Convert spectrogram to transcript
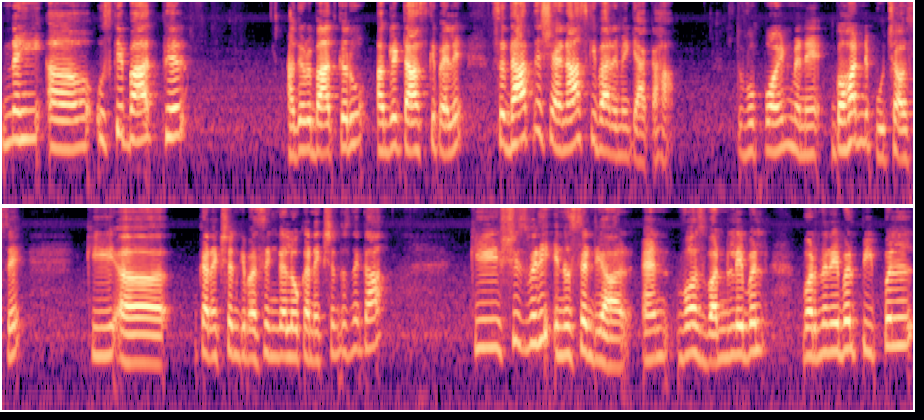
नहीं आ, उसके बाद फिर अगर मैं बात करूँ अगले टास्क के पहले सिद्धार्थ ने शहनाज के बारे में क्या कहा? तो वो पॉइंट मैंने गौहर ने पूछा उससे कि कनेक्शन के बाद सिंगल हो कनेक्शन तो उसने कहा कि शी इज़ वेरी इनोसेंट यार and was vulnerable vulnerable people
